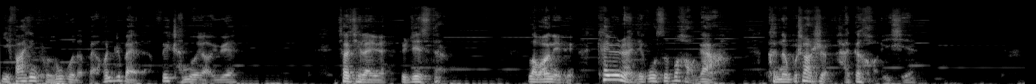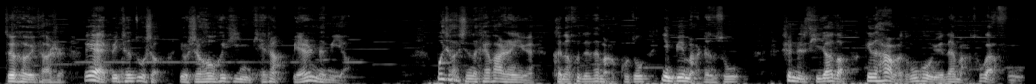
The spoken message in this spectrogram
以发行普通股的百分之百的非承诺要约。消息来源：Register。老王点评：开源软件公司不好干啊，可能不上市还更好一些。最后一条是 AI 编程助手有时候会替你填上别人的密钥，不小心的开发人员可能会在代码库中印编码证书，甚至提交到 GitHub 的公共源代码托管服务。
